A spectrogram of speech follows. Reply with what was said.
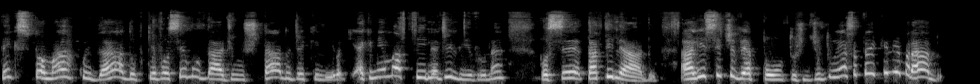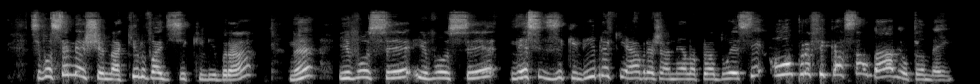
tem que se tomar cuidado, porque você mudar de um estado de equilíbrio, é que nem uma pilha de livro, né? Você está pilhado. Ali, se tiver pontos de doença, está equilibrado. Se você mexer naquilo, vai desequilibrar, né? E você, e você nesse desequilíbrio é que abre a janela para adoecer ou para ficar saudável também.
